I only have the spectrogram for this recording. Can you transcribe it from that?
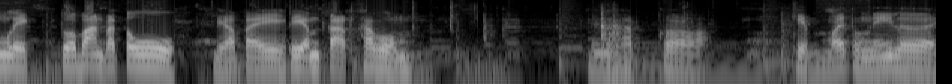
งเหล็กตัวบานประตู เดี๋ยวไปเตรียมตัดครับผมนี่นะครับก็เก็บไว้ตรงนี้เลย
